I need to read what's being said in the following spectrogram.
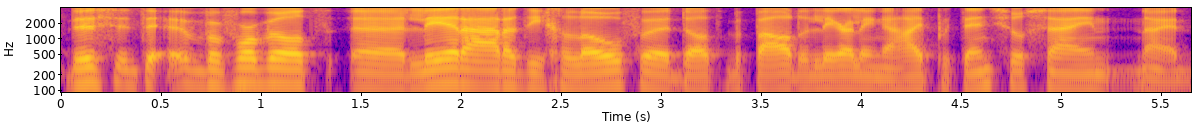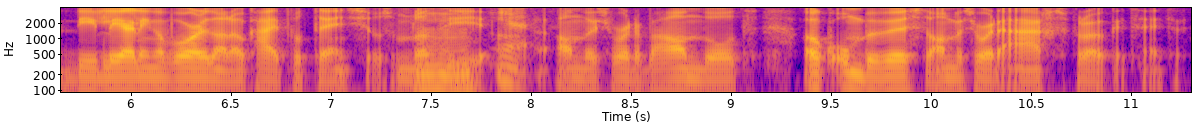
dus het, eh, bijvoorbeeld eh, leraren die geloven dat bepaalde leerlingen high potentials zijn. Nou ja, die leerlingen worden dan ook high potentials, omdat Mhm. die anders worden behandeld, ook onbewust anders worden aangesproken, et cetera.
